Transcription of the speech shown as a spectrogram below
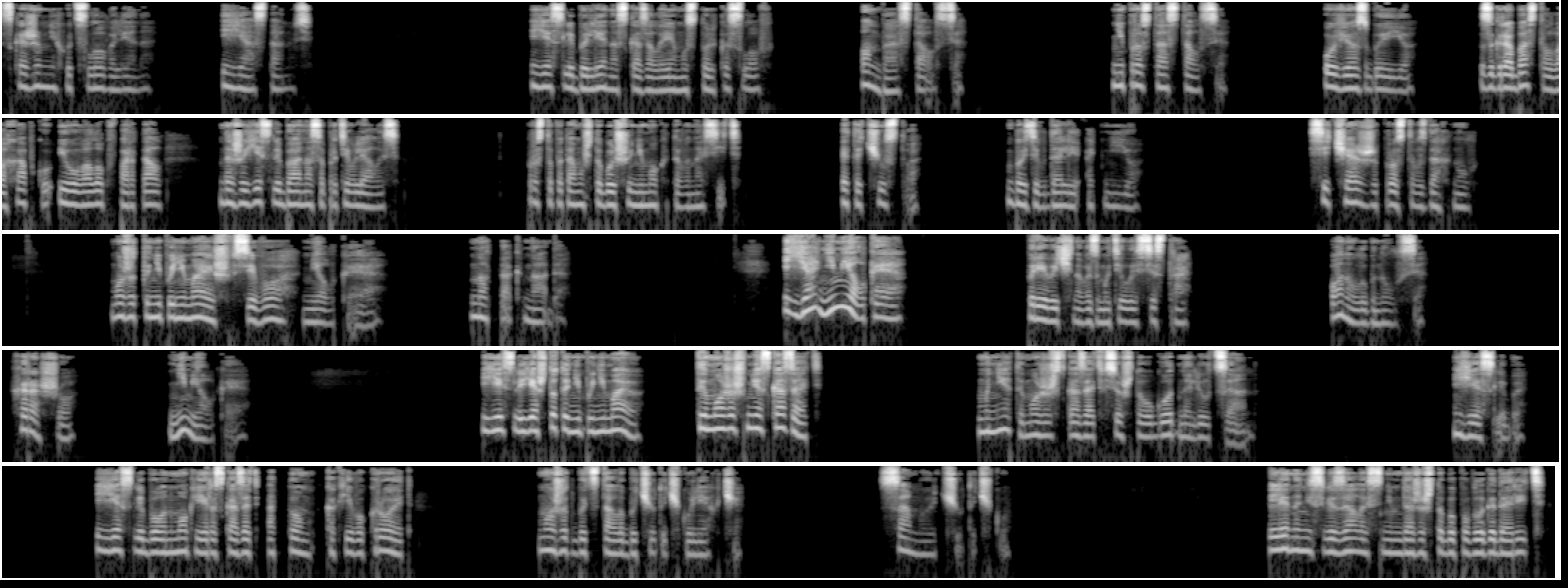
Скажи мне хоть слово, Лена и я останусь. Если бы Лена сказала ему столько слов, он бы остался. Не просто остался, увез бы ее, загробастал в охапку и уволок в портал, даже если бы она сопротивлялась. Просто потому, что больше не мог этого носить. Это чувство быть вдали от нее. Сейчас же просто вздохнул. Может, ты не понимаешь всего, мелкая, но так надо. Я не мелкая, привычно возмутилась сестра. Он улыбнулся. Хорошо. Не мелкая. Если я что-то не понимаю, ты можешь мне сказать. Мне ты можешь сказать все, что угодно, Люциан. Если бы если бы он мог ей рассказать о том, как его кроет, может быть, стало бы чуточку легче. Самую чуточку. Лена не связалась с ним даже, чтобы поблагодарить,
